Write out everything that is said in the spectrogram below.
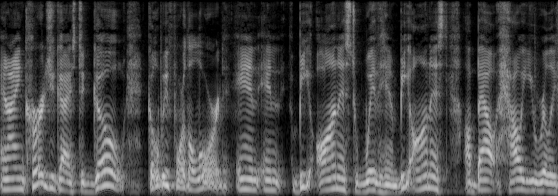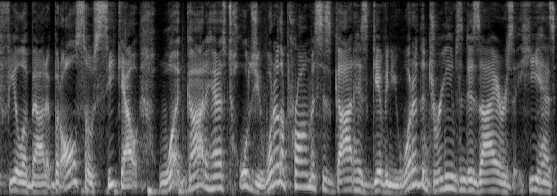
And I encourage you guys to go go before the Lord and and be honest with him. Be honest about how you really feel about it, but also seek out what God has told you. What are the promises God has given you? What are the dreams and desires that he has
